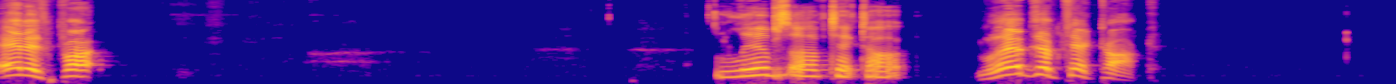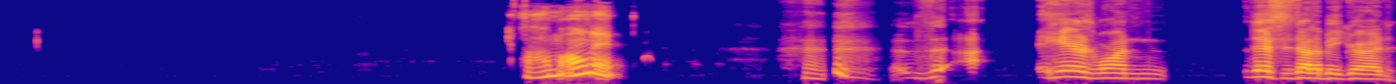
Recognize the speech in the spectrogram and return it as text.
It is fun. Libs of TikTok. Libs of TikTok. I'm on it. The- uh, here's one. This is gonna be good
